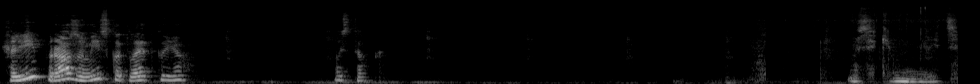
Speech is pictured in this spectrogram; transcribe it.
хліб разом із котлеткою. Ось так. Ось які вони дивіться.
